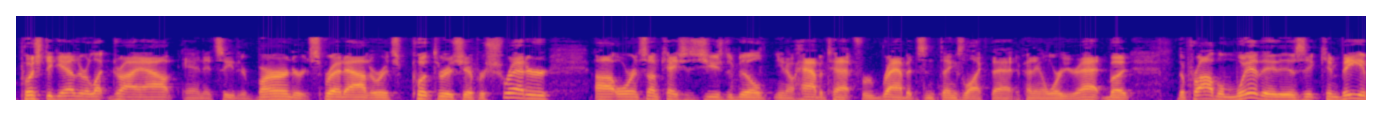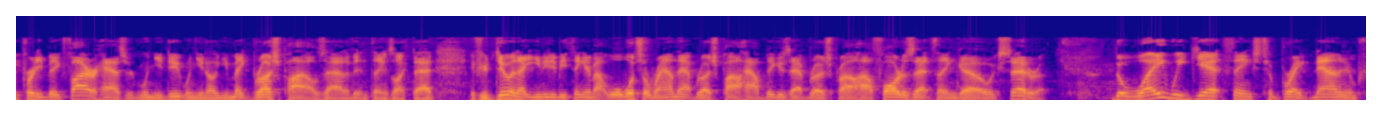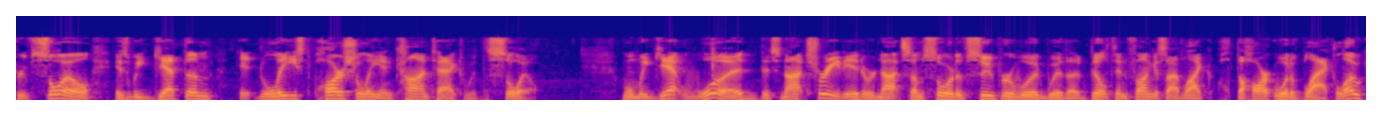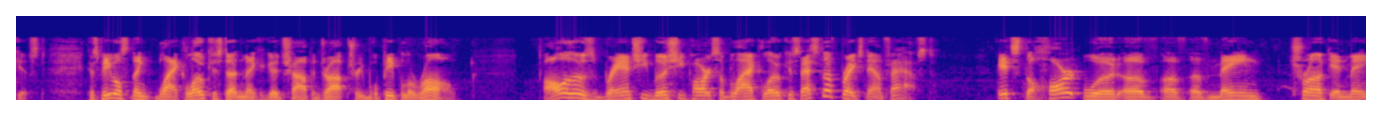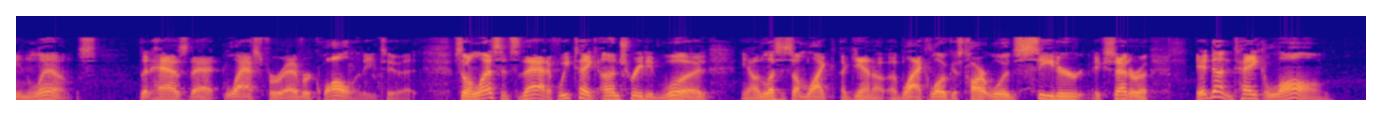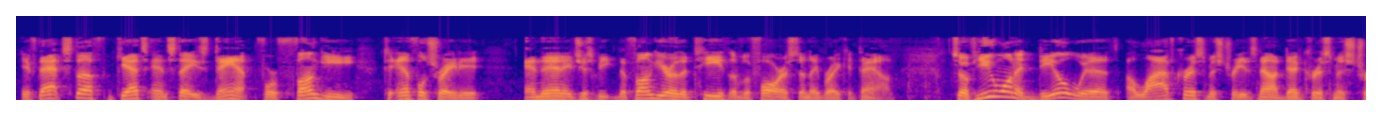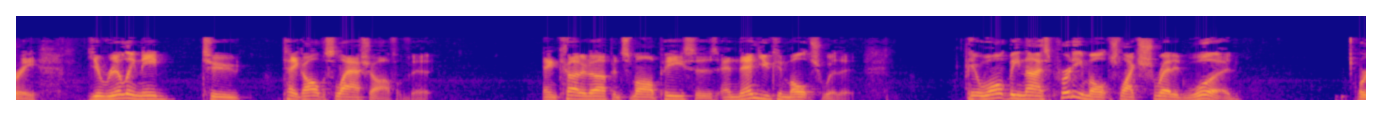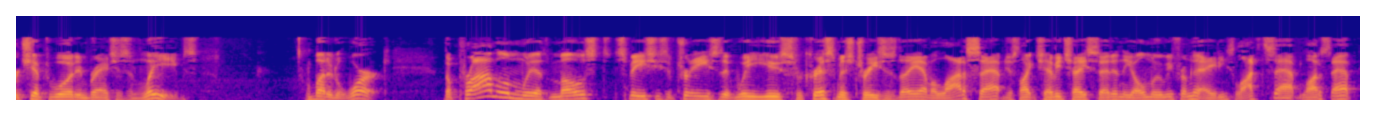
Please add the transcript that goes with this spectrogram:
pushed together, let dry out, and it's either burned or it's spread out or it's put through a chipper shredder, uh, or in some cases it's used to build, you know, habitat for rabbits and things like that, depending on where you're at. But the problem with it is it can be a pretty big fire hazard when you do, when you know, you make brush piles out of it and things like that. If you're doing that, you need to be thinking about, well, what's around that brush pile? How big is that brush pile? How far does that thing go, etc. The way we get things to break down and improve soil is we get them at least partially in contact with the soil. When we get wood that's not treated or not some sort of super wood with a built-in fungicide like the heartwood of black locust, because people think black locust doesn't make a good chop and drop tree. Well, people are wrong. All of those branchy, bushy parts of black locust, that stuff breaks down fast. It's the heartwood of, of, of main trunk and main limbs that has that last forever quality to it. So unless it's that, if we take untreated wood, you know, unless it's something like again a, a black locust, heartwood, cedar, etc., it doesn't take long. If that stuff gets and stays damp for fungi to infiltrate it, and then it just be the fungi are the teeth of the forest and they break it down. So if you want to deal with a live Christmas tree that's now a dead Christmas tree, you really need to take all the slash off of it and cut it up in small pieces, and then you can mulch with it. It won't be nice, pretty mulch like shredded wood or chipped wood and branches and leaves, but it'll work. The problem with most species of trees that we use for Christmas trees is they have a lot of sap, just like Chevy Chase said in the old movie from the 80s. Lots of sap, a lot of sap,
